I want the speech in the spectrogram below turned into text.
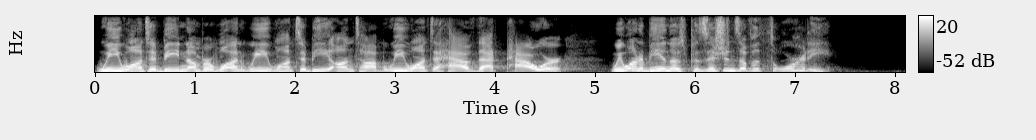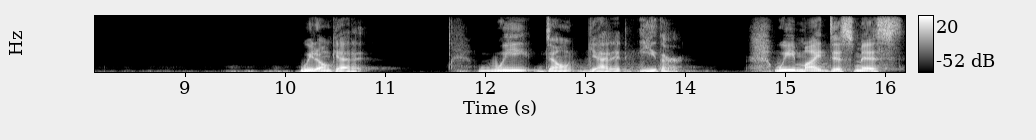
We want to be number one. We want to be on top. We want to have that power. We want to be in those positions of authority. We don't get it. We don't get it either. We might dismiss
